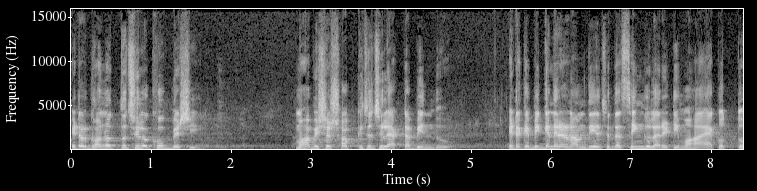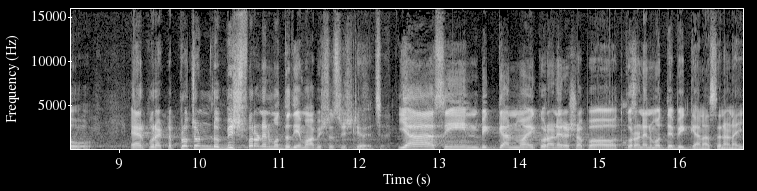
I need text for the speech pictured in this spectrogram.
এটার ঘনত্ব ছিল খুব বেশি। মহাবিশ্বের সব কিছু ছিল একটা বিন্দু। এটাকে বিজ্ঞানীরা নাম দিয়েছে দ্য সিঙ্গুলারিটি মহা একত্ব এরপর একটা প্রচণ্ড বিস্ফোরণের মধ্য দিয়ে মহাবিশ্ব সৃষ্টি হয়েছে। ইয়াসিন, বিজ্ঞানময় কোরআনের শপথ। কোরআনের মধ্যে বিজ্ঞান আছে না নাই?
